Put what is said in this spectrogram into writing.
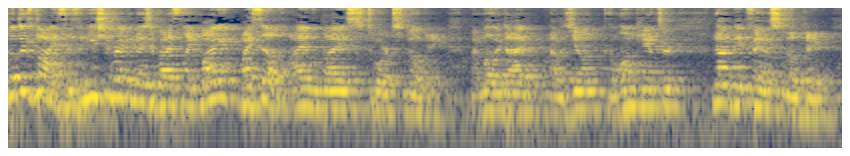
but there's biases, and you should recognize your bias. Like my myself, I have a bias towards smoking. My mother died when I was young from lung cancer. Not a big fan of smoking,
